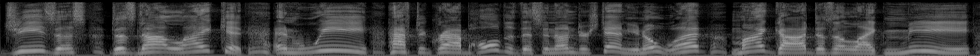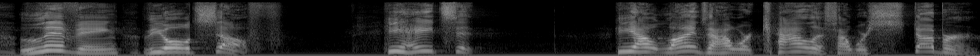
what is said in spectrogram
Jesus does not like it. And we have to grab hold of this and understand you know what? My God doesn't like me living the old self, He hates it. He outlines how we're callous, how we're stubborn,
